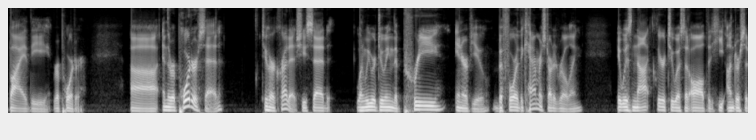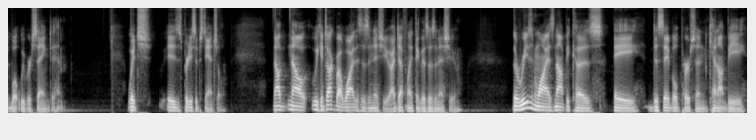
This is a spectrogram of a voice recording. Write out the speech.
by the reporter. Uh, and the reporter said, to her credit, she said, when we were doing the pre interview before the camera started rolling, it was not clear to us at all that he understood what we were saying to him, which is pretty substantial. Now, now we can talk about why this is an issue. I definitely think this is an issue. The reason why is not because a disabled person cannot be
